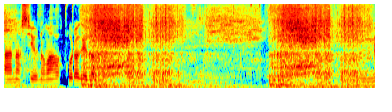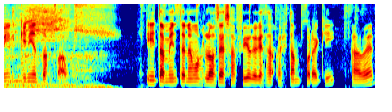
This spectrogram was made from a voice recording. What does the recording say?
Ah, no, sí, uno más oscuro que el otro. 1500 pavos. Y también tenemos los desafíos que están por aquí. A ver.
